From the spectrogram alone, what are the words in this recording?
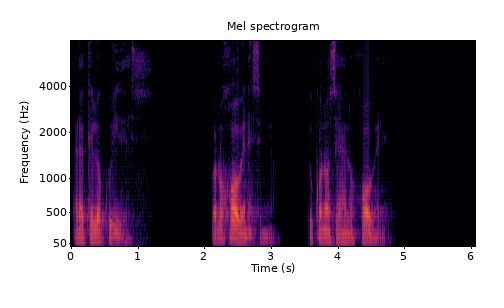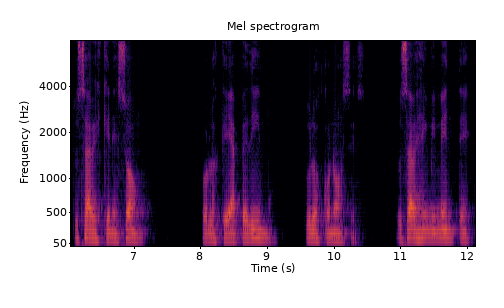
para que lo cuides. Por los jóvenes, Señor. Tú conoces a los jóvenes. Tú sabes quiénes son, por los que ya pedimos. Tú los conoces. Tú sabes en mi mente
